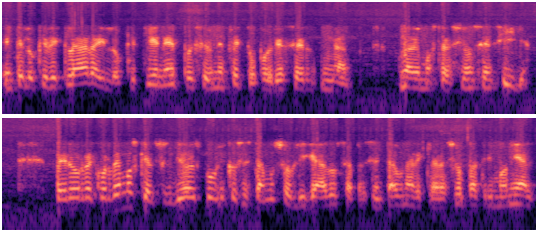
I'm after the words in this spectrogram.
entre lo que declara y lo que tiene, pues en efecto podría ser una, una demostración sencilla. Pero recordemos que los servidores públicos estamos obligados a presentar una declaración patrimonial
